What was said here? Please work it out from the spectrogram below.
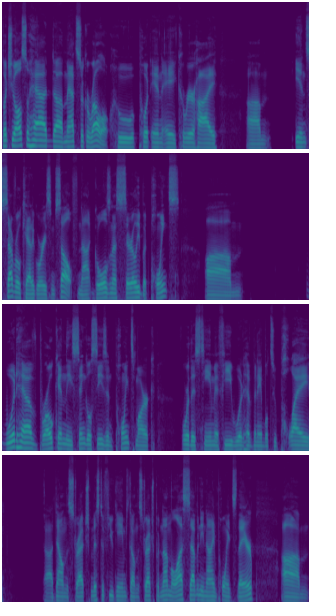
But you also had uh, Matt Zuccarello, who put in a career high um, in several categories himself, not goals necessarily, but points. Um, would have broken the single season points mark for this team if he would have been able to play uh, down the stretch. Missed a few games down the stretch, but nonetheless, 79 points there. Um,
